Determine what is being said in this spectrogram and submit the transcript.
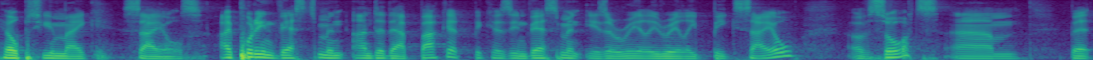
helps you make sales. I put investment under that bucket because investment is a really, really big sale of sorts. Um, but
